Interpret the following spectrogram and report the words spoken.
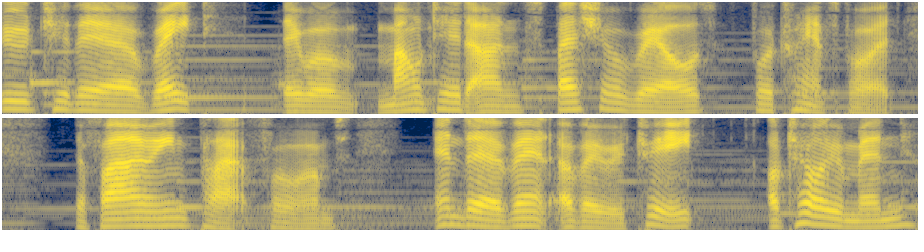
Due to their weight, they were mounted on special rails for transport to firing platforms. In the event of a retreat, artillerymen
